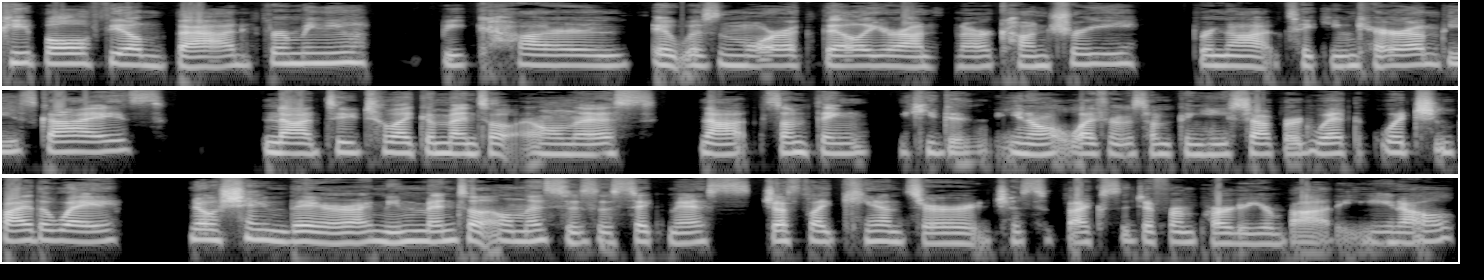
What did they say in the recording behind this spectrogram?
people feel bad for me because it was more a failure on our country for not taking care of these guys, not due to like a mental illness, not something he didn't, you know, it wasn't something he suffered with, which by the way, no shame there. I mean, mental illness is a sickness, just like cancer, it just affects a different part of your body, you mm-hmm. know?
